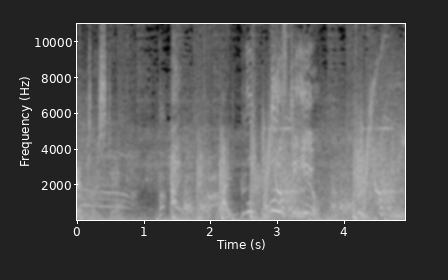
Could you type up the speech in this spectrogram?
interesting. I, I won't lose to you!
